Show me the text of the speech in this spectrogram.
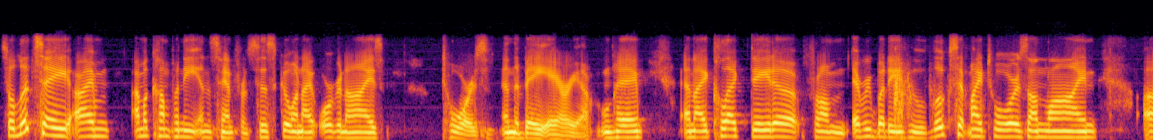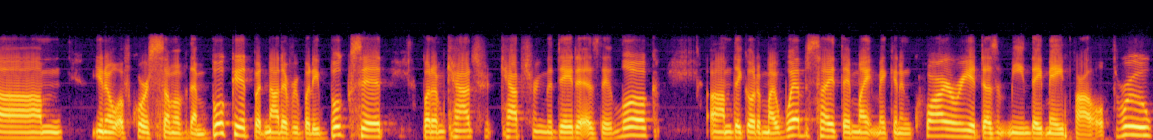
So let's say I'm I'm a company in San Francisco and I organize tours in the Bay Area, okay? And I collect data from everybody who looks at my tours online. Um, you know, of course, some of them book it, but not everybody books it but I'm catch- capturing the data as they look. Um, they go to my website, they might make an inquiry. It doesn't mean they may follow through,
